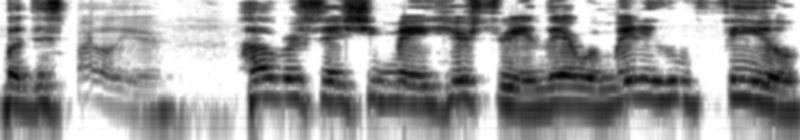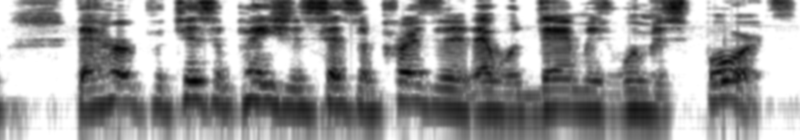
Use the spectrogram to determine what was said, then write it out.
But despite failure, Hubbard says she made history, and there were many who feel that her participation sets a precedent that will damage women's sports.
